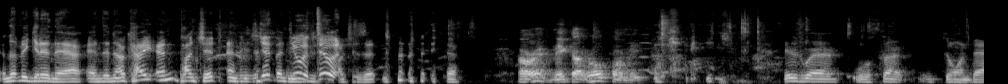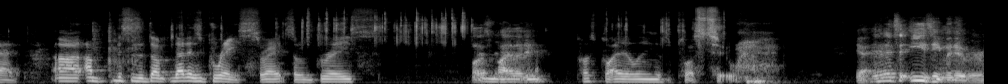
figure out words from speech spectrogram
and let me get in there, and then okay, and punch it, and he just, Get- and he do it, just do it. punches it. All right, make that roll for me. Here's where we'll start going bad. Uh, um, this is a dumb. That is Grace, right? So Grace Plus plus then- piloting. plus piloting is plus two. Yeah, and it's an easy maneuver.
